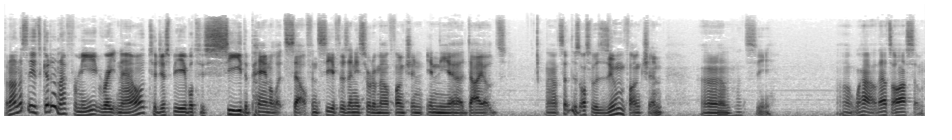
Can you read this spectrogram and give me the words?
But honestly, it's good enough for me right now to just be able to see the panel itself and see if there's any sort of malfunction in the uh, diodes. Now it said there's also a zoom function. Um, let's see. Oh wow, that's awesome.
